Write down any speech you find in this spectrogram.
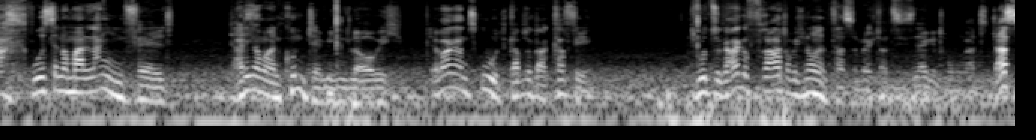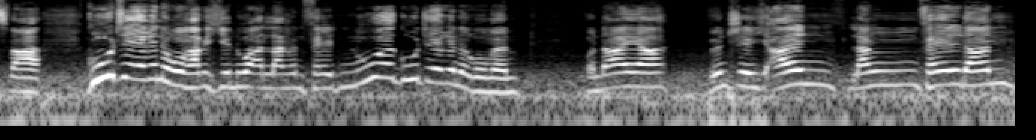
Ach, wo ist denn nochmal Langenfeld? Da hatte ich auch mal einen Kundentermin, glaube ich. Der war ganz gut. Gab sogar Kaffee. Ich wurde sogar gefragt, ob ich noch eine Tasse möchte, als ich sehr getrunken hatte. Das war gute Erinnerung, habe ich hier nur an Langenfeld. Nur gute Erinnerungen. Von daher wünsche ich allen langen Feldern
